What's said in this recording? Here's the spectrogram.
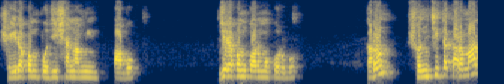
সেই রকম পজিশন আমি পাবো, যেরকম কর্ম করব। কারণ সঞ্চিতা কর্মার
